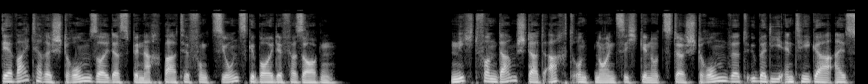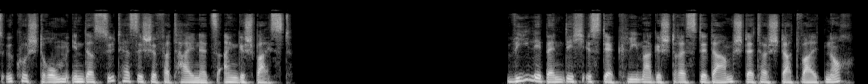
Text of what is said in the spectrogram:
Der weitere Strom soll das benachbarte Funktionsgebäude versorgen, nicht von Darmstadt 98 genutzter Strom wird über die Entega als Ökostrom in das südhessische Verteilnetz eingespeist. Wie lebendig ist der klimagestresste Darmstädter Stadtwald noch?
